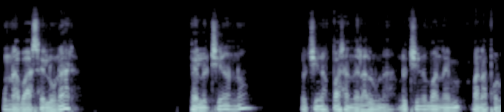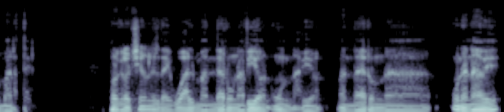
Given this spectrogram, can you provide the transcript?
una base lunar. Pero los chinos no. Los chinos pasan de la luna. Los chinos van, en- van a por Marte. Porque a los chinos les da igual mandar un avión, un avión, mandar una, una nave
